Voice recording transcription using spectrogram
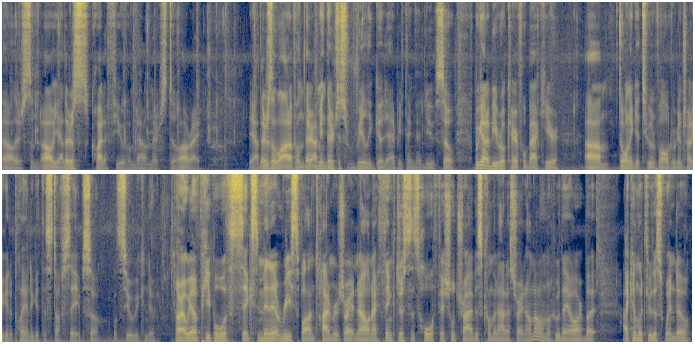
Oh, there's some. Oh yeah, there's quite a few of them down there still. All right. Yeah, there's a lot of them there. I mean, they're just really good at everything they do. So we got to be real careful back here. Um, don't want to get too involved. We're going to try to get a plan to get this stuff saved, so let's see what we can do. Alright, we have people with 6 minute respawn timers right now, and I think just this whole official tribe is coming at us right now. I don't know who they are, but I can look through this window,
